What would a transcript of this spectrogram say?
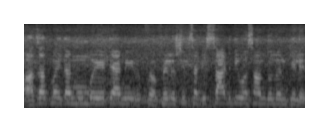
आझाद मैदान मुंबई येथे आम्ही फ- फेलोशिपसाठी साठ दिवस आंदोलन केलेत.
